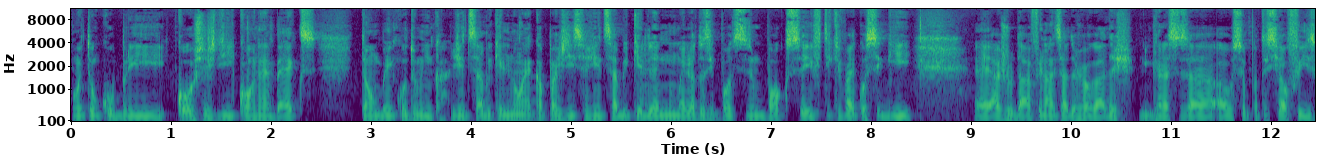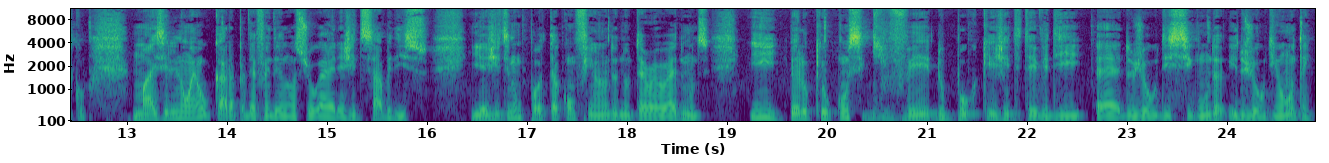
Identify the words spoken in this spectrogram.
ou então cobrir costas de cornerbacks tão bem quanto o Minka. A gente sabe que ele não é capaz disso, a gente sabe que ele é, no melhor das hipóteses, um box safety que vai conseguir é, ajudar a finalizar as jogadas, graças a, ao seu potencial físico, mas ele não é o cara para defender o nosso jogo aéreo, a gente sabe disso. E a gente não pode estar tá confiando no Terrell Edmonds, e pelo que eu consegui ver do pouco que a gente teve de, é, do jogo de segunda e do jogo de ontem,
